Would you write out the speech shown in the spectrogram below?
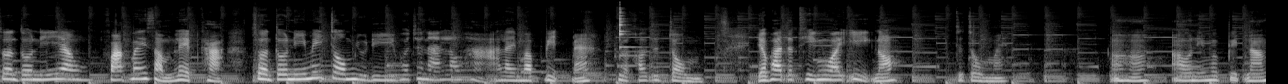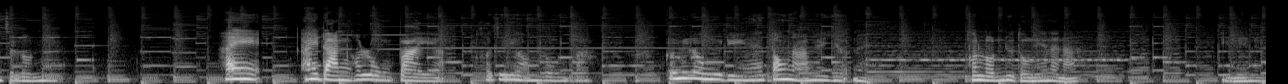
ส่วนตัวนี้ยังฟักไม่สำเร็จค่ะ ส่วนตัวนี้ไม่จมอยู่ดี เพราะฉะนั้นเราหาอะไรมาปิดไหมเผื่อเขาจะจม เดี๋ยวพาจะทิ้งไว้อีกเนาะจะจมไหมอ่าฮะเอาอันนี้มาปิดน้ำจะล้นหน่อยให้ให้ดันเขาลงไปอะเขาจะยอมลงปะก็ไม่ลงอยู่ดีไงต้องน้ำเยอะๆหน่อยก็ล้นอยู่ตรงนี้แหละนะ อีกนิดนึง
